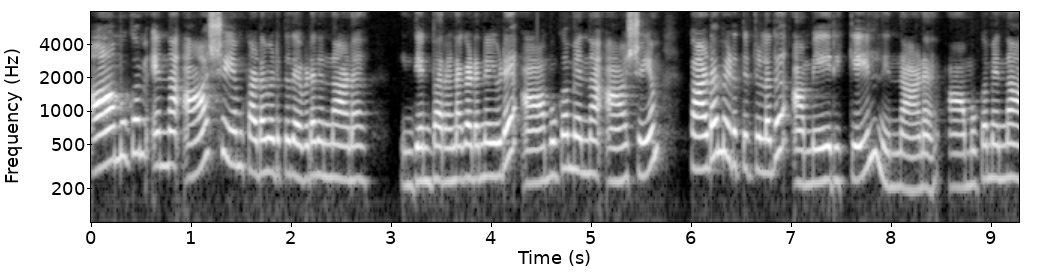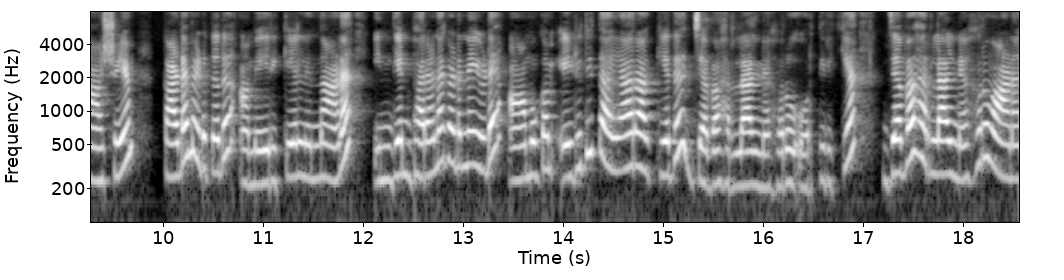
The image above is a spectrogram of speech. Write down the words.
ആമുഖം എന്ന ആശയം കടമെടുത്തത് എവിടെ നിന്നാണ്? ഇന്ത്യൻ ഭരണഘടനയുടെ ആമുഖം എന്ന ആശയം കടമെടുത്തിട്ടുള്ളത് അമേരിക്കയിൽ നിന്നാണ്. ആമുഖം എന്ന ആശയം കടമെടുത്തത് അമേരിക്കയിൽ നിന്നാണ്. ഇന്ത്യൻ ഭരണഘടനയുടെ ആമുഖം എഴുതി തയ്യാറാക്കിയത് ജവഹർലാൽ നെഹ്റു. ഓർത്തിരിക്കുക ജവഹർലാൽ നെഹ്റുവാണ്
